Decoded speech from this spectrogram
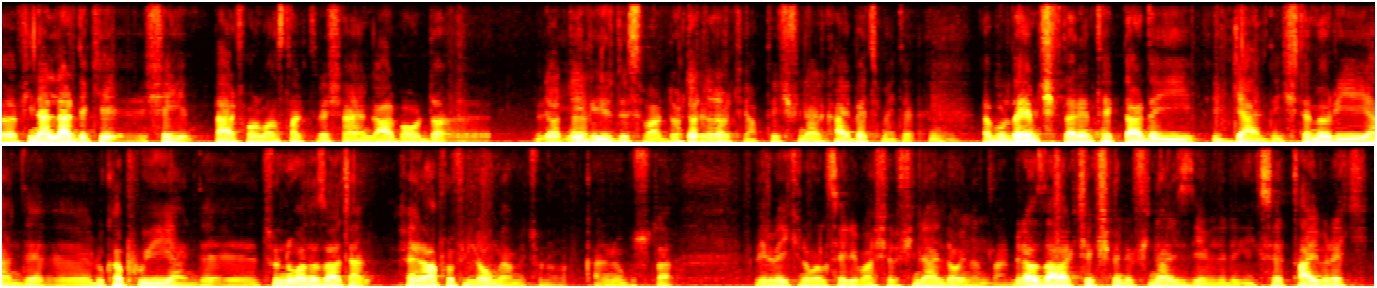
e, finallerdeki şeyin performans takdire şayan. Galiba orada e, iyi dört. bir yüzdesi var. 4'te Dörtte 4 yaptı. Hiç final kaybetmedi. Hı hı. Burada hem çiftler hem teklerde iyi geldi. İşte Murray'i yendi, e, Luka Pouille'yi yendi. E, turnuva da zaten fena profilli olmayan bir turnuva. Carino Busta 1 ve 2 numaralı seri başları finalde oynadılar. Biraz daha belki çekişmeli bir final izleyebilirdik. İlk set tiebreak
